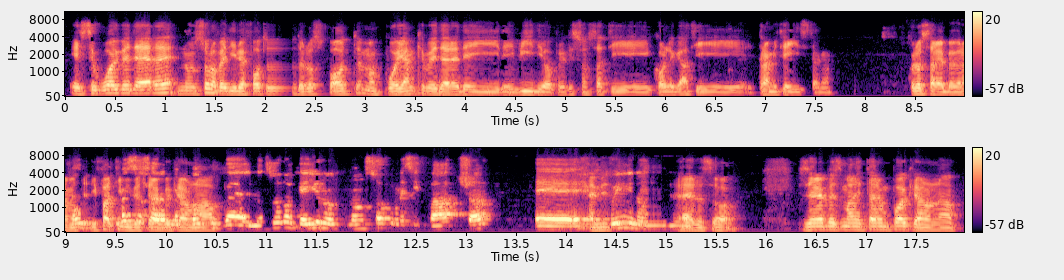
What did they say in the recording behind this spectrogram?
e se vuoi vedere, non solo vedi le foto dello spot, ma puoi anche vedere dei, dei video perché sono stati collegati tramite Instagram quello sarebbe veramente... Difatti mi piacerebbe creare una... bello, solo che io non, non so come si faccia e eh, quindi non... Eh, lo so. Bisognerebbe smanettare un po' e creare un'app.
